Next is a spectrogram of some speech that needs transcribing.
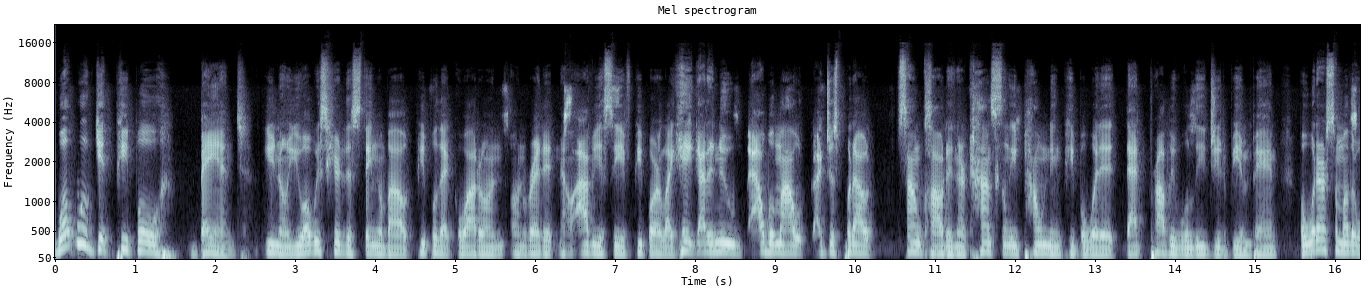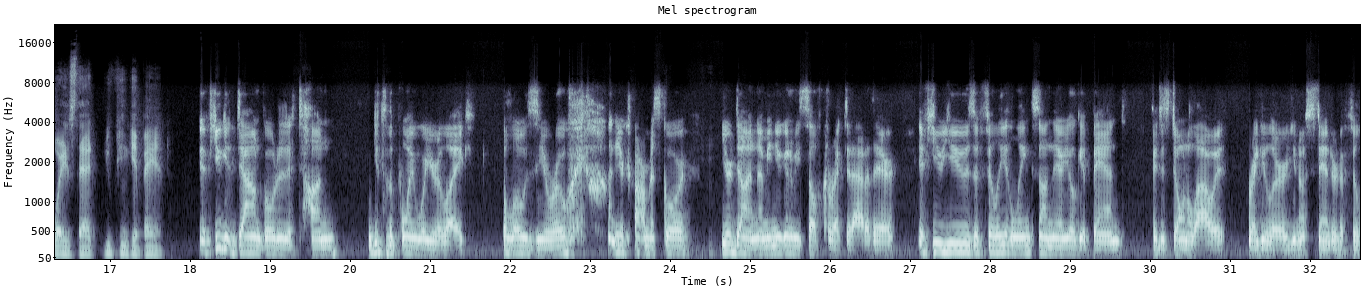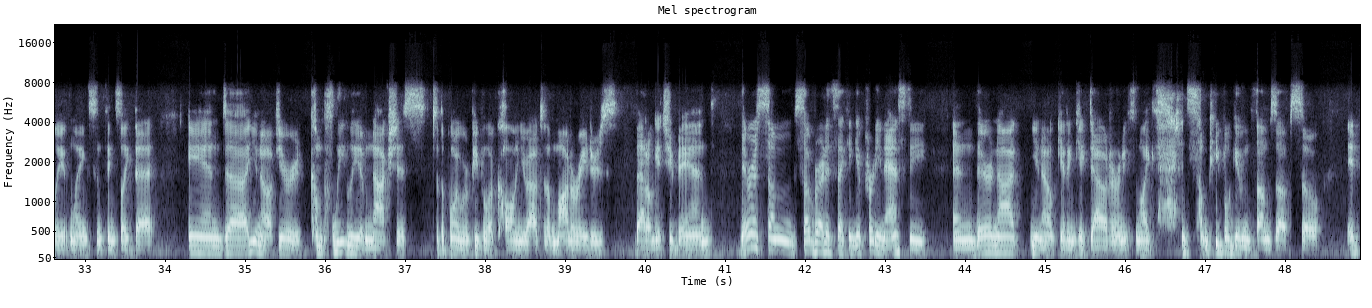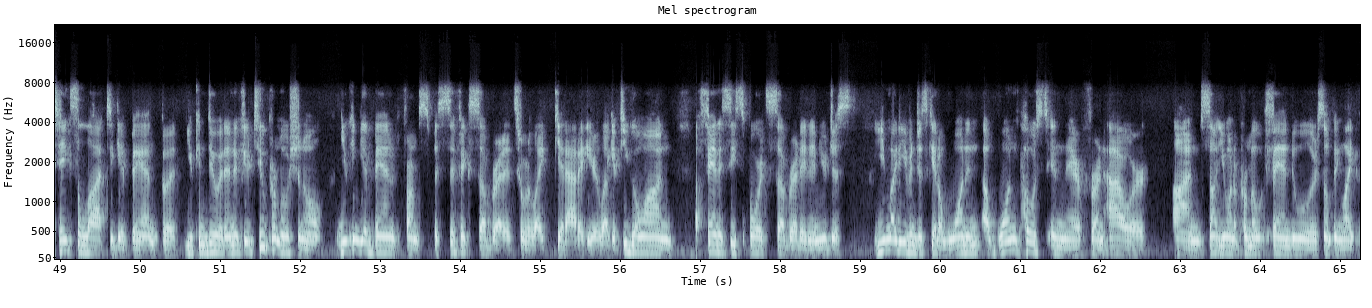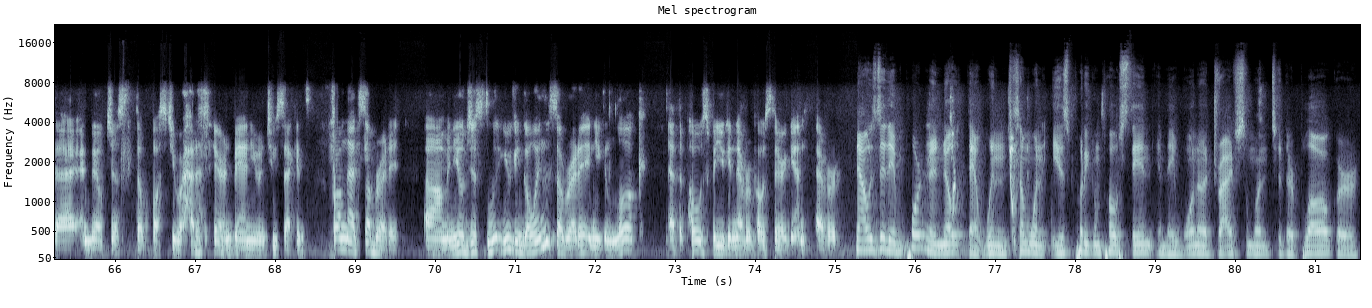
what will get people banned you know, you always hear this thing about people that go out on on Reddit. Now, obviously, if people are like, "Hey, got a new album out. I just put out SoundCloud," and they're constantly pounding people with it, that probably will lead you to being banned. But what are some other ways that you can get banned? If you get downvoted a ton, get to the point where you're like below zero on your karma score, you're done. I mean, you're going to be self-corrected out of there. If you use affiliate links on there, you'll get banned. They just don't allow it regular, you know, standard affiliate links and things like that. And uh, you know, if you're completely obnoxious to the point where people are calling you out to the moderators, that'll get you banned. There are some subreddits that can get pretty nasty, and they're not, you know, getting kicked out or anything like that. And some people give them thumbs up. So it takes a lot to get banned, but you can do it. And if you're too promotional, you can get banned from specific subreddits who are like, get out of here. Like if you go on a fantasy sports subreddit and you're just you might even just get a one in, a one post in there for an hour on some, you want to promote FanDuel or something like that, and they'll just they'll bust you out of there and ban you in two seconds from that subreddit. Um, and you'll just you can go in the subreddit and you can look at the post, but you can never post there again ever. Now, is it important to note that when someone is putting a post in and they want to drive someone to their blog or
